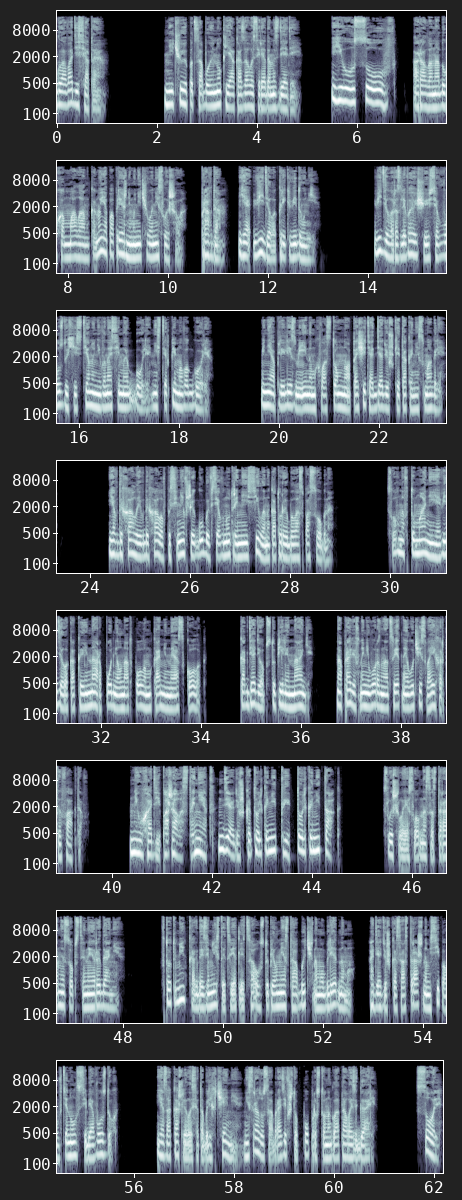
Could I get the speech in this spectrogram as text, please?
Глава десятая. Не чуя под собой ног, я оказалась рядом с дядей. «Юсуф!» — орала над ухом Маланка, но я по-прежнему ничего не слышала. Правда, я видела крик ведуньи. Видела разливающуюся в воздухе стену невыносимой боли, нестерпимого горя. Меня оплели змеиным хвостом, но оттащить от дядюшки так и не смогли. Я вдыхала и вдыхала в посиневшие губы все внутренние силы, на которые была способна — Словно в тумане я видела, как Эйнар поднял над полом каменный осколок, как дядю обступили наги, направив на него разноцветные лучи своих артефактов. «Не уходи, пожалуйста, нет, дядюшка, только не ты, только не так!» Слышала я словно со стороны собственные рыдания. В тот миг, когда землистый цвет лица уступил место обычному, бледному, а дядюшка со страшным сипом втянул в себя воздух, я закашлялась от облегчения, не сразу сообразив, что попросту наглоталась Гарри. Соль.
